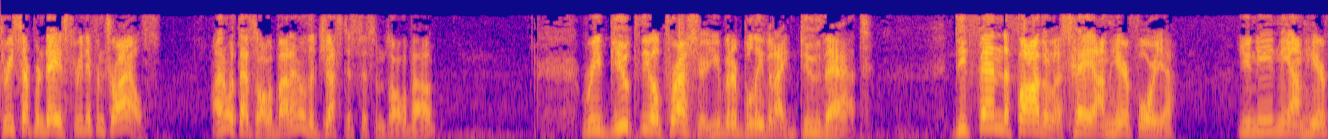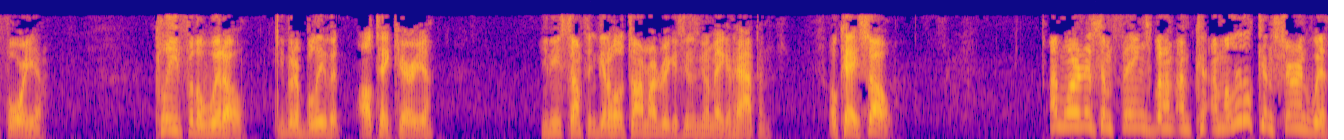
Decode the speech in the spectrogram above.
three separate days, three different trials. I know what that's all about. I know the justice system's all about. Rebuke the oppressor. You better believe it. I do that. Defend the fatherless. Hey, I'm here for you. You need me, I'm here for you. Plead for the widow. You better believe it. I'll take care of you. You need something, get a hold of Tom Rodrigues. He's going to make it happen. Okay, so I'm learning some things, but I'm I'm, I'm a little concerned with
